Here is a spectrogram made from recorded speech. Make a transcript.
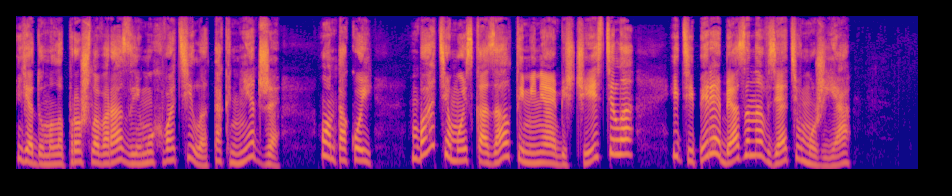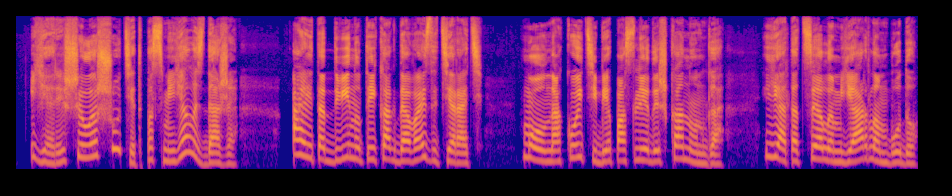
Я думала, прошлого раза ему хватило, так нет же. Он такой, батя мой сказал, ты меня обесчестила, и теперь обязана взять в мужья. Я решила, шутит, посмеялась даже. А этот двинутый как давай затирать. Мол, на кой тебе последуешь канунга? Я-то целым ярлом буду.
